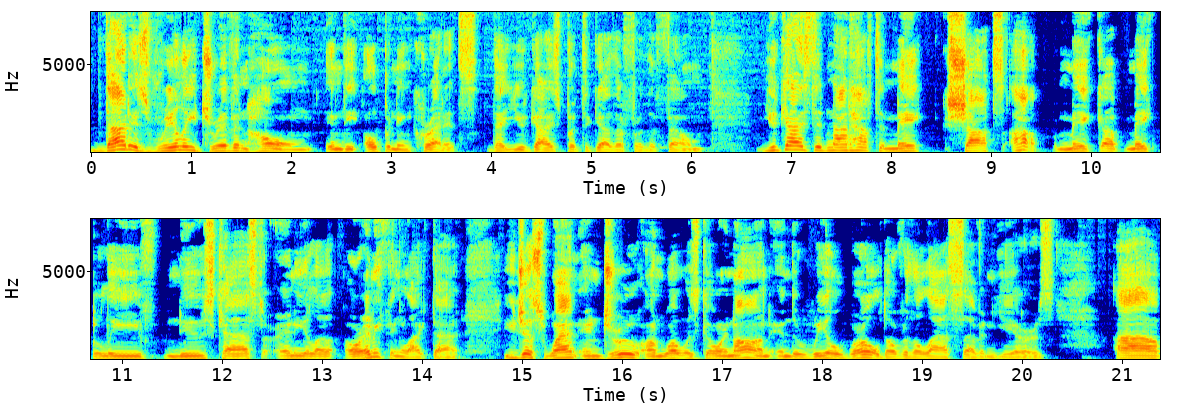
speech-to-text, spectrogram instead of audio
that is really driven home in the opening credits that you guys put together for the film. You guys did not have to make shots up, make up make believe newscast or any or anything like that. You just went and drew on what was going on in the real world over the last seven years. Uh,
